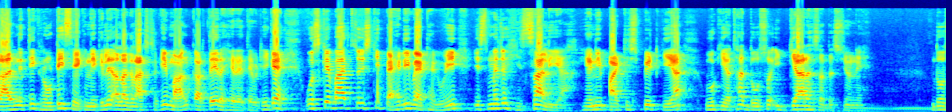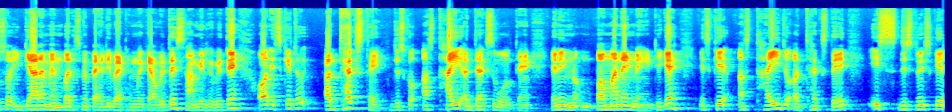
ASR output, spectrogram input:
राजनीतिक रोटी सेकने के लिए अलग राष्ट्र की मांग करते रहे रहते ठीक है? उसके बाद जो इसकी पहली बैठक हुई, इसमें जो हिस्सा लिया, यानी पार्टिसिपेट किया, वो किया था 211 सदस्यों ने। 211 मेंबर इसमें पहली बैठक में क्या हुए थे? शामिल हुए थे। और इसके जो अध्यक्ष थे, जिसको अस्थाई अध्यक्ष बोलते हैं, यानी परमानेंट नहीं, ठीक है? इसके अस्थाई जो अध्यक्ष थे, इस जिसमें इसके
